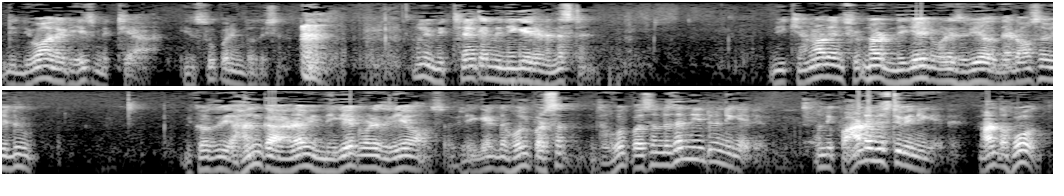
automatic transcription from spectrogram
the duality is mithya, is superimposition. Only mithya can be negated, understand? We cannot and should not negate what is real, that also we do. Because of the ahankara, we negate what is real also. We negate the whole person. The whole person doesn't need to be negated. Only part of it is to be negated, not the whole.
